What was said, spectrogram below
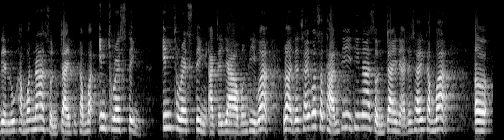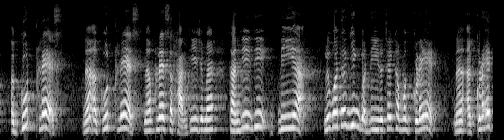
เรียนรู้คำว่าน่าสนใจคือคำว่า interesting interesting อาจจะยาวบางทีว่า เราอาจจะใช้ว่าสถานที่ที่น่าสนใจเนี่ยอาจจะใช้คำว่า a good place นะ a good place นะ place สถานที่ใช่ไหมสถานที่ที่ดีอะหรือว่าถ้ายิ่งกว่าดีเราใช้คำว่า great นะ a great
